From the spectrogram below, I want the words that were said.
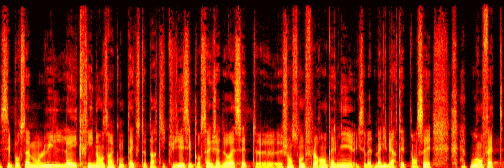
C'est pour ça, bon, lui, il l'a écrit dans un contexte particulier. C'est pour ça que j'adorais cette euh, chanson de Florent Pagny qui s'appelle Ma liberté de penser, où en fait,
